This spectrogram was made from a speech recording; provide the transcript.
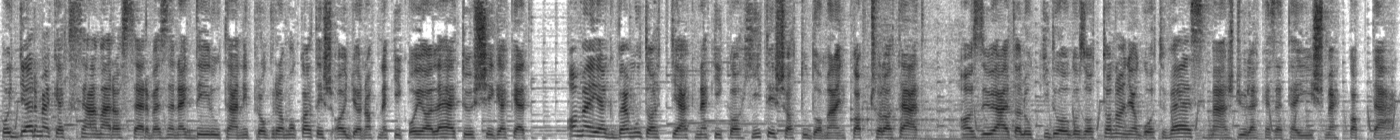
hogy gyermekek számára szervezenek délutáni programokat és adjanak nekik olyan lehetőségeket, amelyek bemutatják nekik a hit és a tudomány kapcsolatát. Az ő általuk kidolgozott tananyagot Vels más gyülekezetei is megkapták.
